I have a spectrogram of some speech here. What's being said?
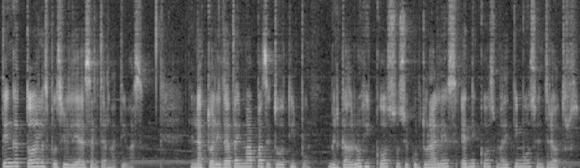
tenga todas las posibilidades alternativas. En la actualidad hay mapas de todo tipo, mercadológicos, socioculturales, étnicos, marítimos, entre otros.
